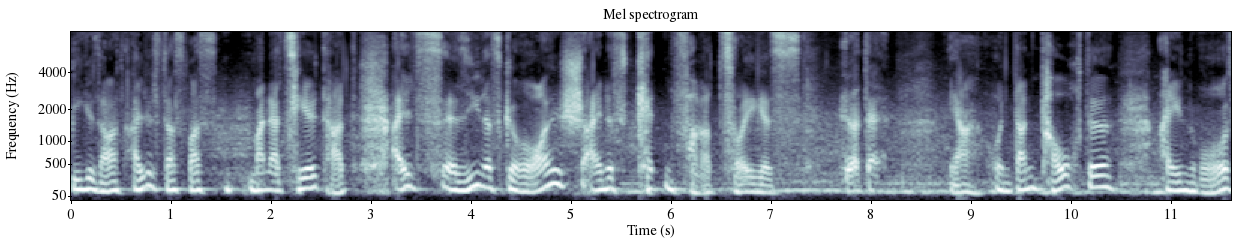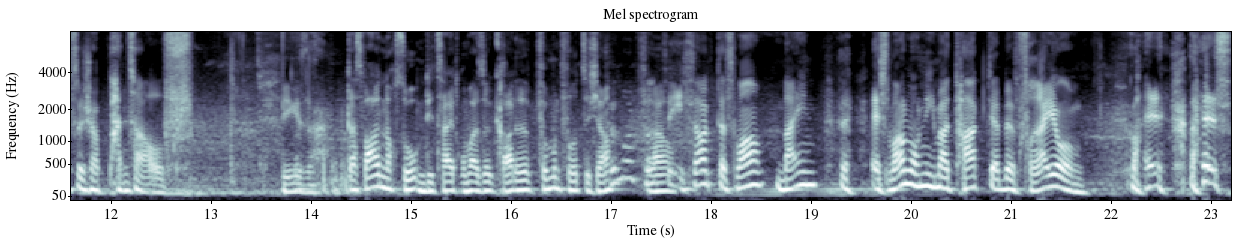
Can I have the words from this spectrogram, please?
wie gesagt, alles das, was man erzählt hat, als sie das Geräusch eines Kettenfahrzeuges hörte. Ja, und dann tauchte ein russischer Panzer auf wie gesagt. Das war noch so um die Zeit rum, also gerade 45 Jahre. 45, ja. ich sag, das war mein, es war noch nicht mal Tag der Befreiung. Weil es,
